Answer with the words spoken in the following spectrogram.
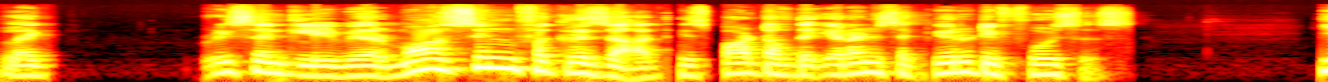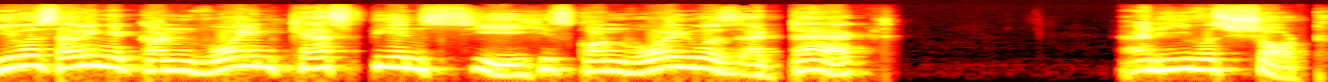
like recently where Mohsin Fakhrizad is part of the Iran security forces. He was having a convoy in Caspian Sea. His convoy was attacked and he was shot.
